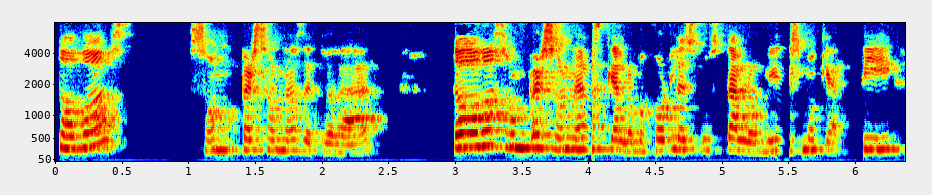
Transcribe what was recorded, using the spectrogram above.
todos son personas de tu edad, todos son personas que a lo mejor les gusta lo mismo que a ti,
